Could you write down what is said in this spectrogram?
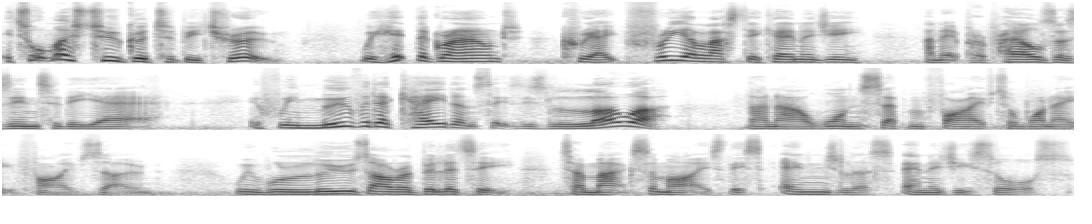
It's almost too good to be true. We hit the ground, create free elastic energy, and it propels us into the air. If we move at a cadence that is lower than our 175 to 185 zone, we will lose our ability to maximize this endless energy source.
